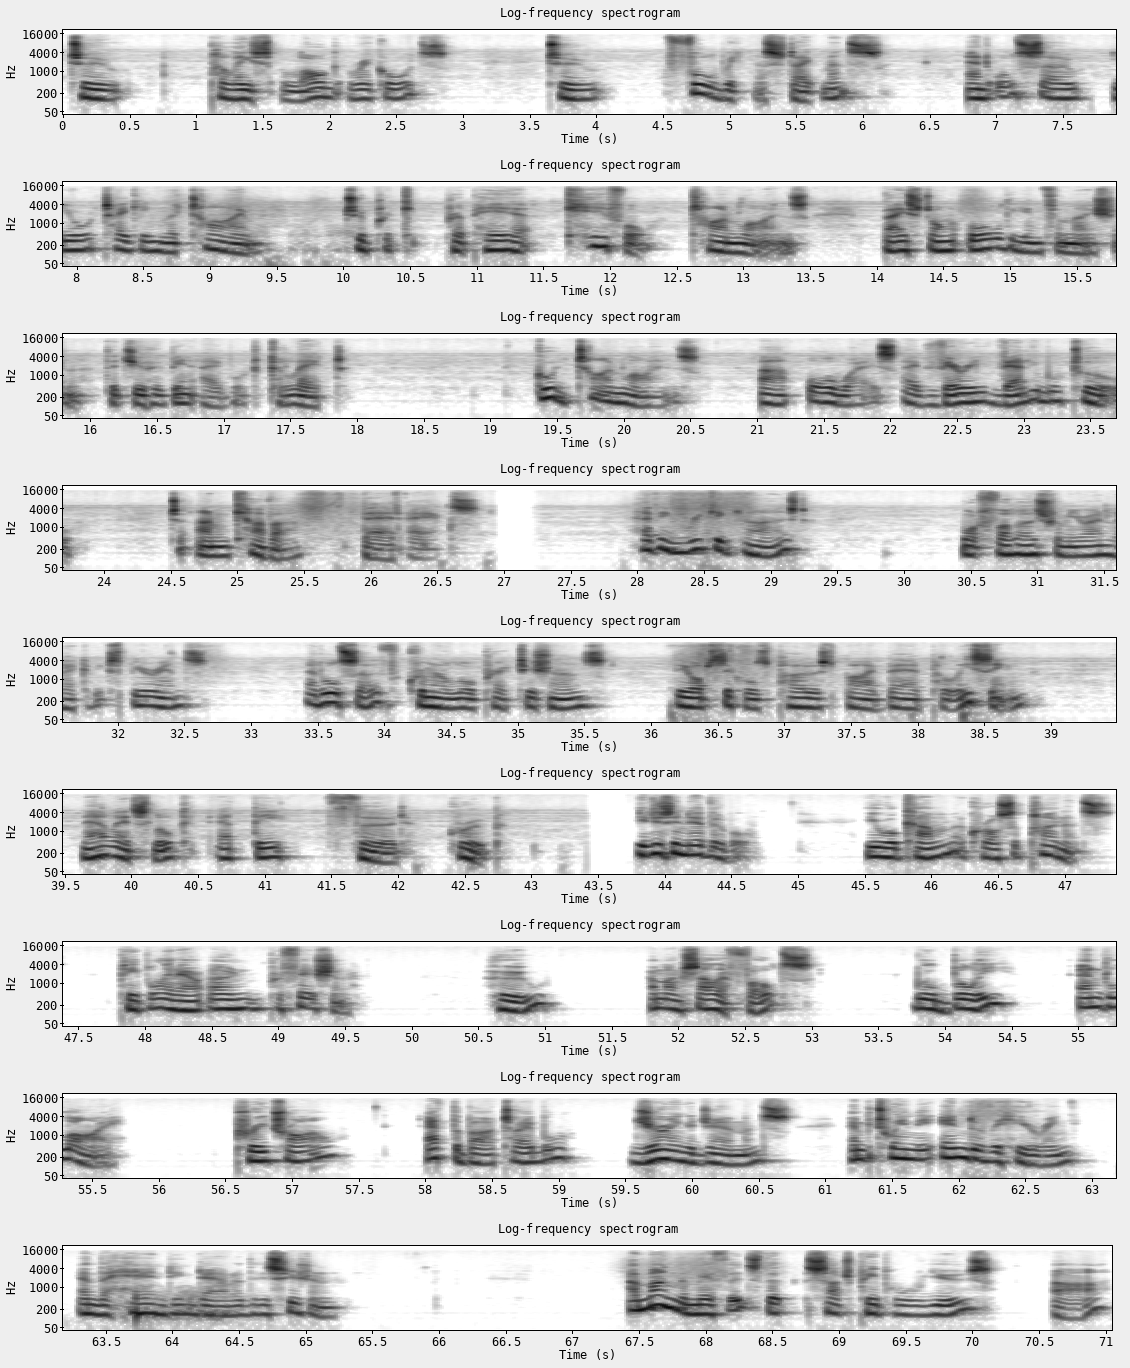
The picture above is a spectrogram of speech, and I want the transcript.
to police log records, to full witness statements, and also you're taking the time to pre- prepare careful timelines based on all the information that you have been able to collect. Good timelines are always a very valuable tool to uncover bad acts. Having recognised what follows from your own lack of experience, and also for criminal law practitioners, the obstacles posed by bad policing, now let's look at the third group. It is inevitable. You will come across opponents, people in our own profession, who, amongst other faults, will bully and lie pre-trial, at the bar table, during adjournments, and between the end of the hearing and the handing down of the decision. Among the methods that such people will use are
